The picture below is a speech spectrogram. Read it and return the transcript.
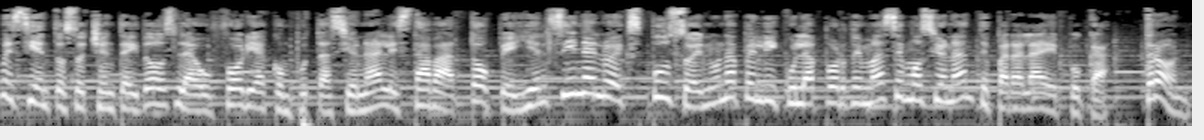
1982 la euforia computacional estaba a tope y el cine lo expuso en una película por demás emocionante para la época, Tron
